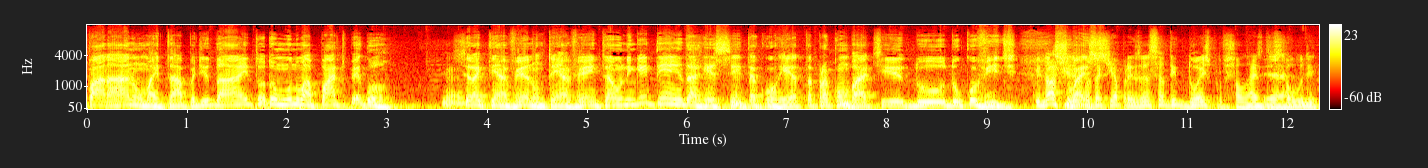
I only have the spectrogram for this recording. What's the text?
pararam uma etapa de dar e todo mundo uma parte pegou. É. Será que tem a ver? Não tem a ver? Então, ninguém tem ainda a receita correta para combate do, do Covid. E nós tivemos Mas, aqui a presença de dois profissionais de é. saúde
